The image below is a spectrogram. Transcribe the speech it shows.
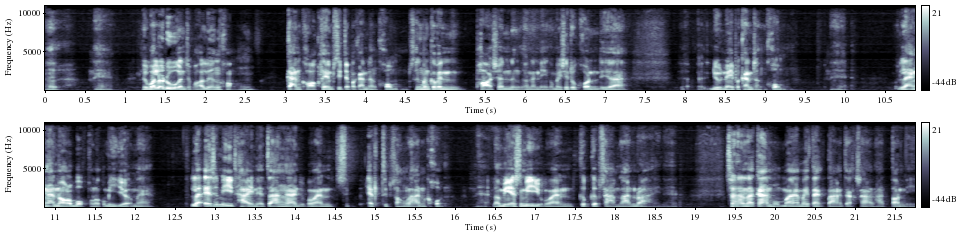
เออนะหรือว่าเราดูกันเฉพาะเรื่องของการขอเคลมสิทธิประกันสังคม ซึ่งมันก็เป็นพอชั่นหนึ่งเท่านั้นเองก็ไม่ใช่ทุกคนที่จะอยู่ในประกันสังคมนะฮะแรงงานนอกระบบของเราก็มีเยอะมาก และ SME ไทยเนี่ยจ้างงานอยู่ประมาณ 11-12 ล้านคนนะเรามี SME อยู่ประมาณเกือบเกือบสามล้านรายนะฮะสถานการณ์ผมว่าไม่แตกต่างจากสหรัฐตอนนี้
